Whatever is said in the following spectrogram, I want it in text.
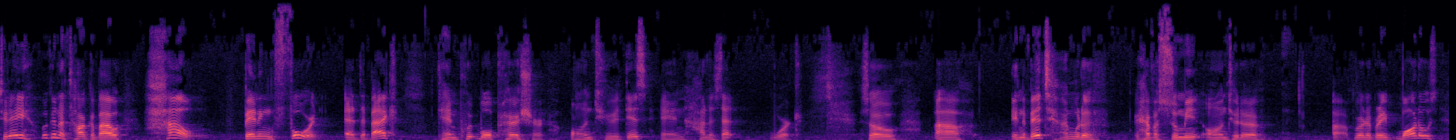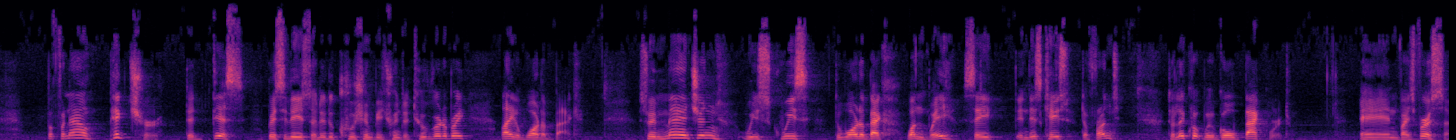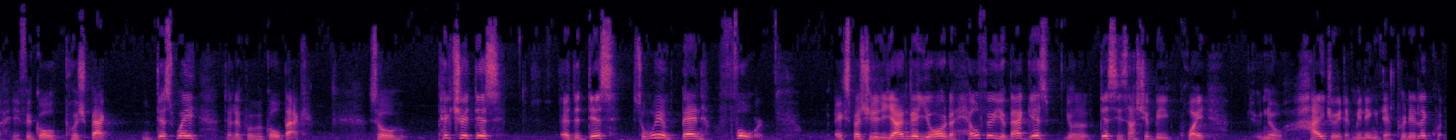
Today, we're going to talk about how bending forward at the back can put more pressure onto your disc and how does that work. So uh, in a bit, I'm going to have a zoom in onto the uh, vertebrae models. But for now, picture the disc basically is a little cushion between the two vertebrae, like a water bag. So imagine we squeeze the water back one way, say in this case, the front, the liquid will go backward and vice versa. If you go push back this way, the liquid will go back. So picture this at the disc. So when you bend forward, especially the younger you are, the healthier your back is, your disc is actually be quite you know, hydrated, meaning they're pretty liquid.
